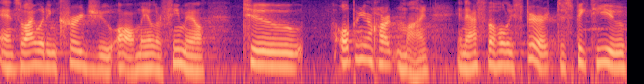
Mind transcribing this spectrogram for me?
And so, I would encourage you all, male or female, to open your heart and mind and ask the Holy Spirit to speak to you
